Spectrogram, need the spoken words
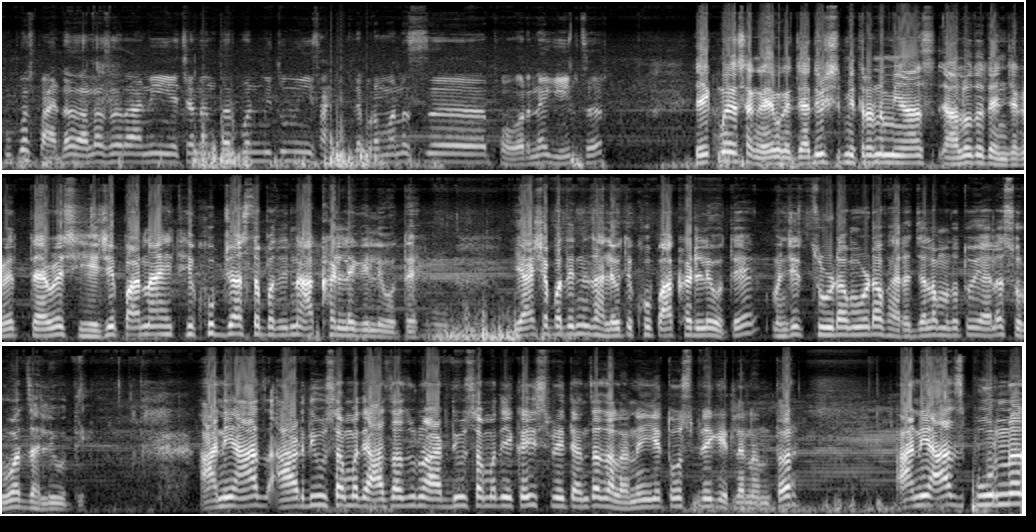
खूपच फायदा झाला सर आणि याच्यानंतर पण मी तुम्ही सांगितल्याप्रमाणेच फवारण्या घेईल सर. एक मला सांगा हे बघा ज्या दिवशी मित्रांनो मी आज आलो होतो त्यांच्याकडे त्यावेळेस हे जे पानं आहेत हे खूप जास्त पद्धतीने आखडले गेले होते. या अशा पद्धतीने झाले होते खूप आखडले होते. म्हणजे चुरडामुरडा व्हायरस ज्याला म्हणतो तो यायला सुरुवात झाली होती. आणि आज आठ दिवसामध्ये आज अजून आठ दिवसामध्ये एकही स्प्रे त्यांचा झाला नाही आहे तो स्प्रे घेतल्यानंतर. आणि आज पूर्ण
